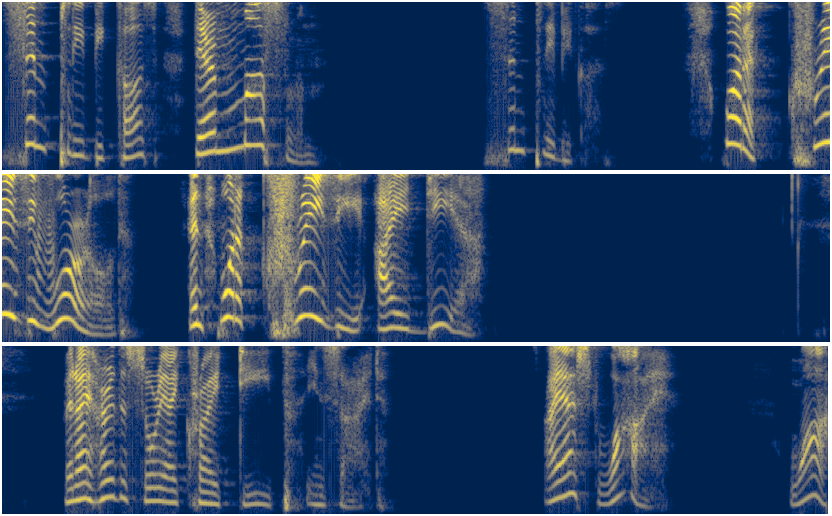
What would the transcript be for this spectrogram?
simply because they're Muslim. Simply because. What a crazy world! And what a crazy idea! When I heard the story, I cried deep inside. I asked why? Why?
